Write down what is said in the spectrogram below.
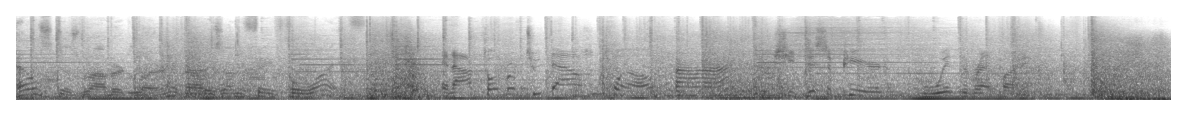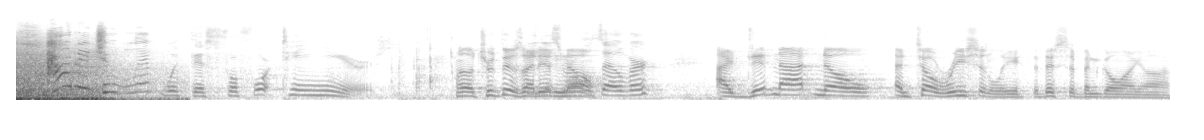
else does Robert learn about his unfaithful wife? In October of 2012, uh-huh. she disappeared with the rent money. How did you live with this for 14 years? Well, the truth is, I didn't just know. rolls over. I did not know until recently that this had been going on.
